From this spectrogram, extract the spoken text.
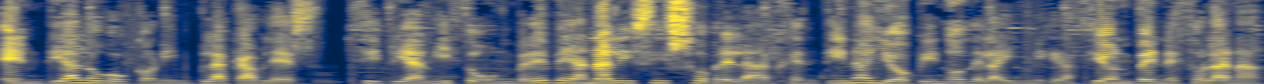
En diálogo con Implacables, Ciprián hizo un breve análisis sobre la Argentina y opinó de la inmigración venezolana.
